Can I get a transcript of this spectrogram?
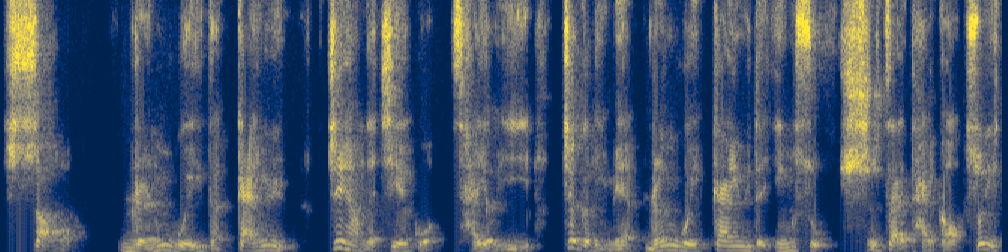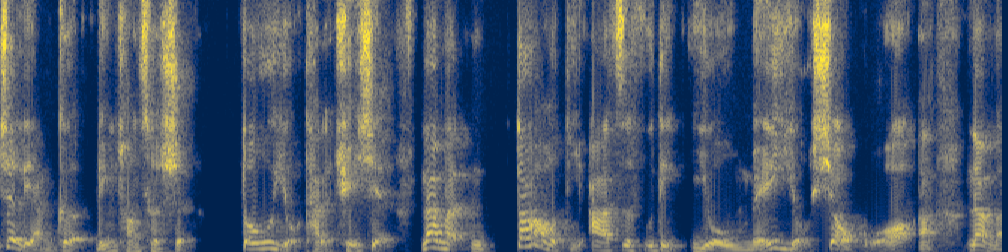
少人为的干预，这样的结果才有意义。这个里面人为干预的因素实在太高，所以这两个临床测试都有它的缺陷。那么，嗯。到底阿兹夫定有没有效果啊？那么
